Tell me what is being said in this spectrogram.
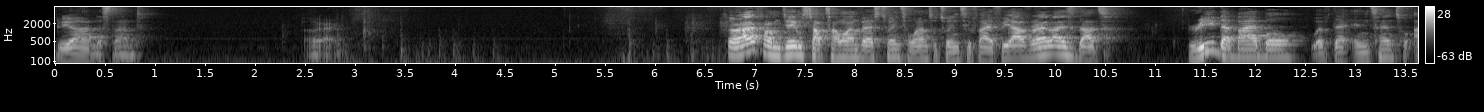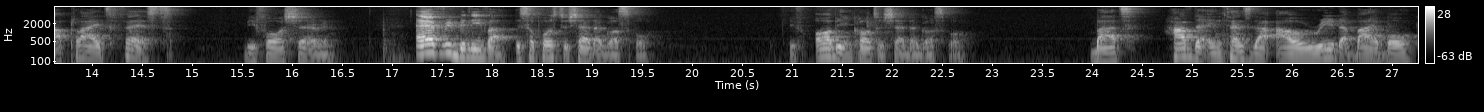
Do you understand? All right. So, right from James chapter 1, verse 21 to 25, we have realized that Read the Bible with the intent to apply it first before sharing. Every believer is supposed to share the gospel. We've all been called to share the gospel. But have the intent that I'll read the Bible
